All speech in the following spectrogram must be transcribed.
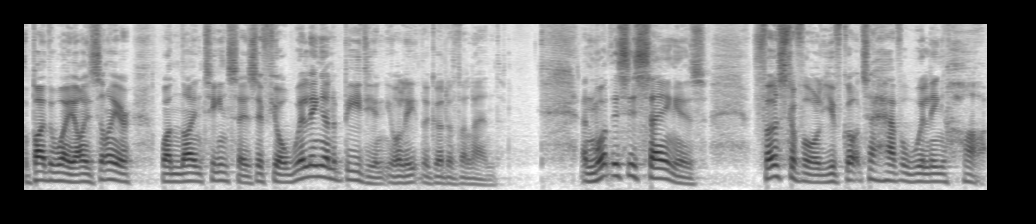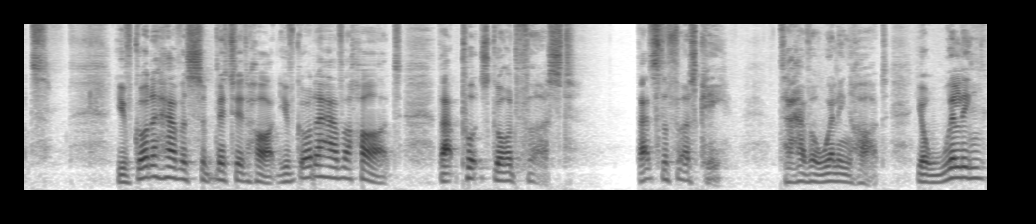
Oh, by the way, Isaiah 119 says, If you're willing and obedient, you'll eat the good of the land. And what this is saying is, first of all, you've got to have a willing heart. You've got to have a submitted heart. You've got to have a heart that puts God first. That's the first key to have a willing heart. You're willing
